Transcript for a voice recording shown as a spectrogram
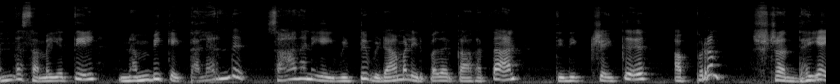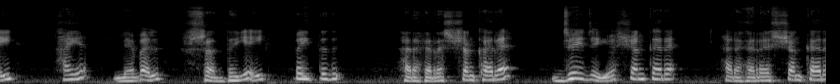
அந்த சமயத்தில் நம்பிக்கை தளர்ந்து சாதனையை விட்டு விடாமல் இருப்பதற்காகத்தான் திதிக்ஷைக்கு அப்புறம் ஸ்ரத்தையை ஹையர் லெவல் ஸ்ரத்தையை வைத்தது. ஹரஹர சங்கர ஜெய ஜெய சங்கர ஹரஹர சங்கர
